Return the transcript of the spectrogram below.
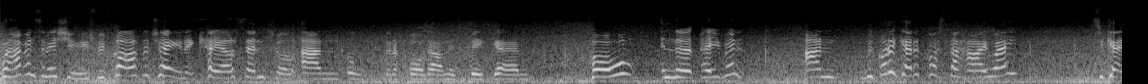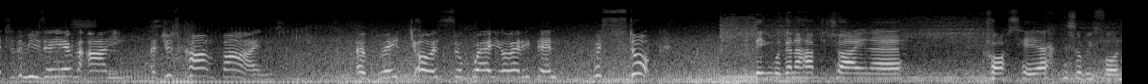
We're having some issues. We've got off the train at KL Central and oh, I'm gonna fall down this big um, hole in the pavement. And we've got to get across the highway to get to the museum and I just can't find a bridge or a subway or anything. We're stuck. I think we're gonna have to try and uh, cross here. This will be fun.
